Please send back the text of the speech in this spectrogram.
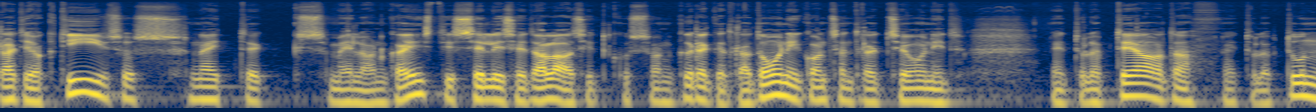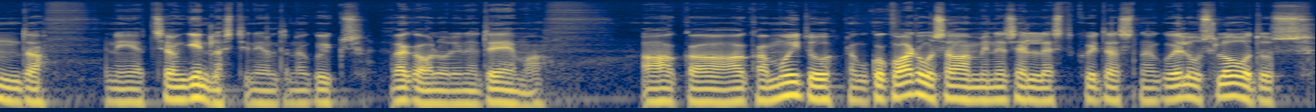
radioaktiivsus, näiteks meil on ka Eestis selliseid alasid, kus on kõrged radooni kontsentratsioonid, neid tuleb teada, neid tuleb tunda, nii et see on kindlasti nii-öelda nagu üks väga oluline teema. aga, aga muidu nagu kogu arusaamine sellest, kuidas nagu elus loodus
